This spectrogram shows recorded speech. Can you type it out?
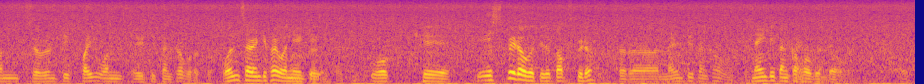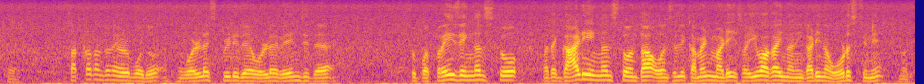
one seventy five one eighty ತನಕ ಬರುತ್ತೆ. One seventy five one eighty okay ಎಷ್ಟು ಸ್ಪೀಡ್ ಹೋಗುತ್ತೆ ಇದು? ಟಾಪ್ ಸ್ಪೀಡು ಸರ್ ನೈಂಟಿ ತನಕ ಹೋಗುತ್ತೆ. ನೈಂಟಿ ತನಕ ಹೋಗುತ್ತೆ. ಓಕೆ ಸಕ್ಕತ್ತಂತಲೇ ಹೇಳ್ಬೋದು. ಒಳ್ಳೆ ಸ್ಪೀಡ್ ಇದೆ ಒಳ್ಳೆ ರೇಂಜ್ ಇದೆ. ಸೂಪರ್ ಪ್ರೈಸ್ ಹೆಂಗನ್ಸ್ತು? ಮತ್ತು ಗಾಡಿ ಹೆಂಗನ್ಸ್ತು ಅಂತ ಒಂದ್ಸಲಿ ಕಮೆಂಟ್ ಮಾಡಿ. ಸೊ ಇವಾಗ ನಾನು ಈ ಗಾಡಿನ ಓಡಿಸ್ತೀನಿ. ನೋಡಿ.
